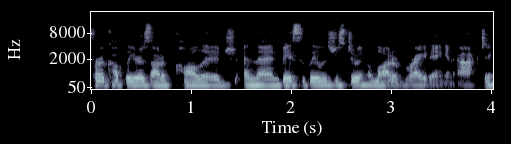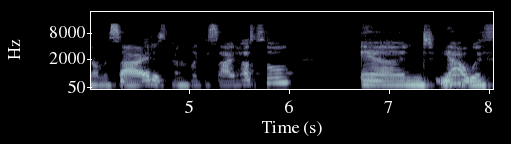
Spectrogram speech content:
for a couple years out of college, and then basically was just doing a lot of writing and acting on the side as kind of like a side hustle. And yeah, with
